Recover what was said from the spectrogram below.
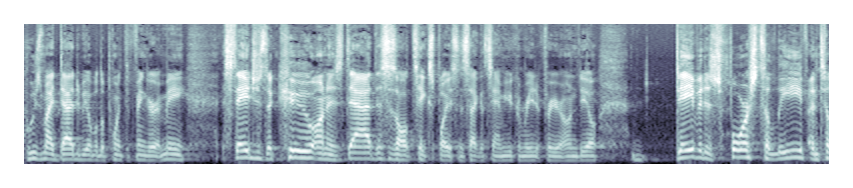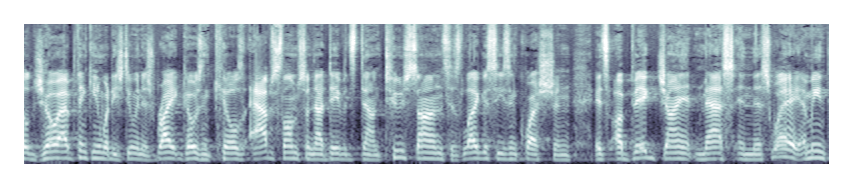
who's my dad to be able to point the finger at me? Stages a coup on his dad. This is all takes place in 2 Samuel. You can read it for your own deal. David is forced to leave until Joab, thinking what he's doing is right, goes and kills Absalom. So now David's down two sons. His legacy's in question. It's a big, giant mess in this way. I mean,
